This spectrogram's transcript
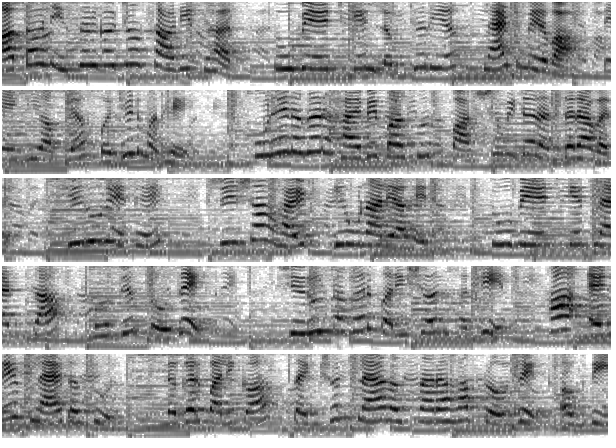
आता निसर्गाच्या सानिध्यात two B H K luxurious flat मिळवा तेही आपल्या बजेटमध्ये पुणे नगर हायवे पासून पाचशे मीटर अंतरावर शिरूर येथे श्रीशा हाइट्स घेऊन आले आहेत. टू बी एच के फ्लॅटचा भव्य प्रोजेक्ट शिरूर नगर परिषद हद्दीत हा एन ए फ्लॅट असून नगरपालिका सेंक्शन प्लॅन असणारा हा प्रोजेक्ट अगदी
